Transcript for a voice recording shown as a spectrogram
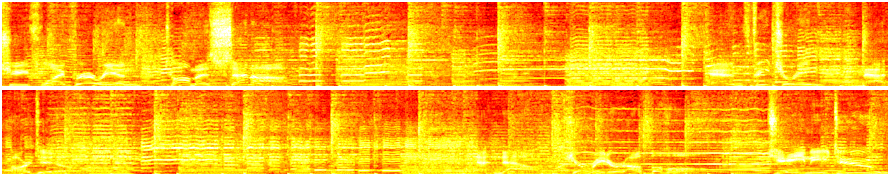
Chief Librarian Thomas Senna, and featuring Matt Ardill. And now, curator of the hall, Jamie Dew.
